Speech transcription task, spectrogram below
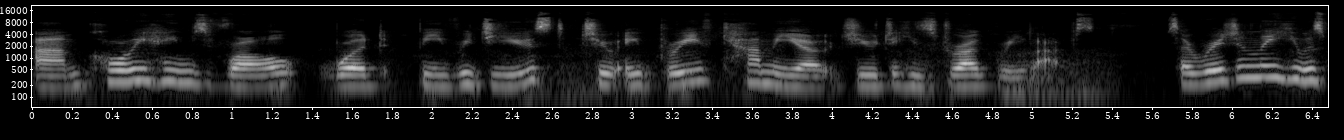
um, Corey Haim's role would be reduced to a brief cameo due to his drug relapse. So originally he was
